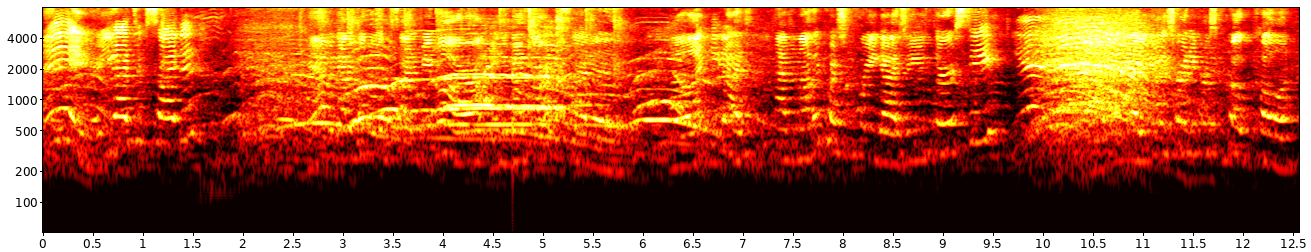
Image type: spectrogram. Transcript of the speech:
Hey, are you guys excited? Yeah, we got a couple of excited people. All right, you guys are excited. I like you guys. I have another question for you guys. Are you thirsty? Yeah. Are you guys ready for some Coca-Cola?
